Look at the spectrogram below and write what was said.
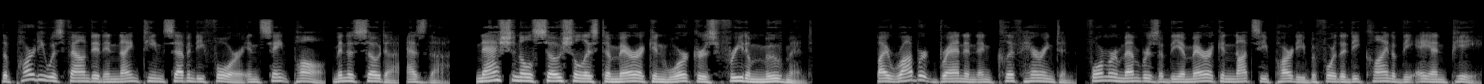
The party was founded in 1974 in St. Paul, Minnesota, as the National Socialist American Workers' Freedom Movement by Robert Brannen and Cliff Herrington, former members of the American Nazi Party before the decline of the ANP.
